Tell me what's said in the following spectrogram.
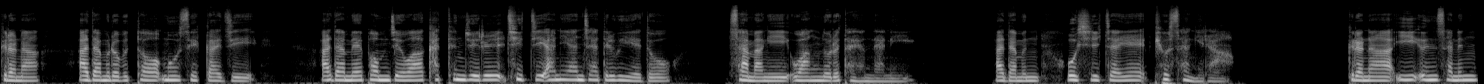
그러나 아담으로부터 모세까지 아담의 범죄와 같은 죄를 짓지 아니한 자들 위에도 사망이 왕노릇하였나니 아담은 오실자의 표상이라. 그러나 이 은사는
